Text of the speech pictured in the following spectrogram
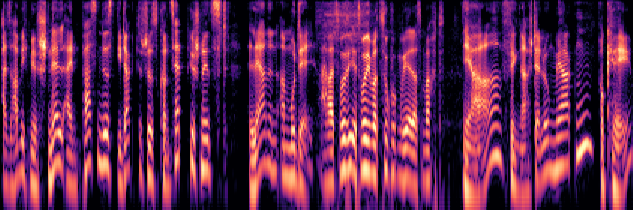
Also habe ich mir schnell ein passendes didaktisches Konzept geschnitzt. Lernen am Modell. Aber jetzt muss ich, jetzt muss ich mal zugucken, wie er das macht. Ja, Fingerstellung merken. Okay.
